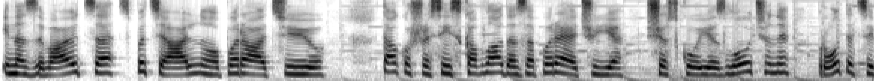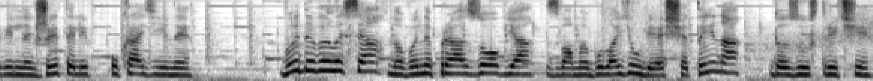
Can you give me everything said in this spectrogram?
і називають це спеціальною операцією. Також російська влада заперечує, що скоює злочини проти цивільних жителів України. Ви дивилися новини при Азов'я. З вами була Юлія Щетина. До зустрічі.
